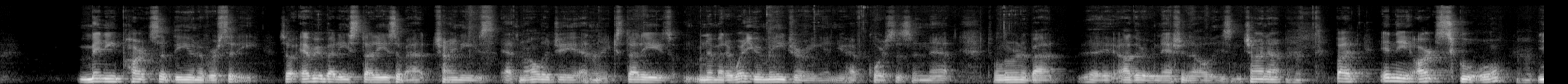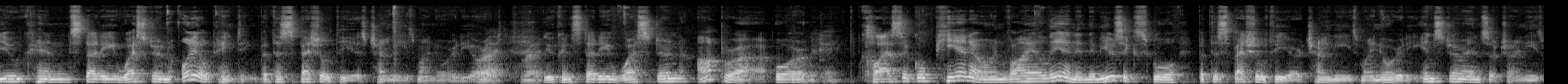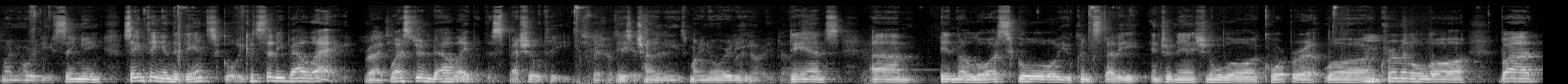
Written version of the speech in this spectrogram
many parts of the university. So everybody studies about Chinese ethnology, ethnic uh-huh. studies, no matter what you're majoring in. You have courses in that to learn about the other nationalities in China. Mm-hmm. But in the art school, mm-hmm. you can study Western oil painting, but the specialty is Chinese minority art. Right, right. You can study Western opera or okay. Classical piano and violin in the music school, but the specialty are Chinese minority instruments or Chinese minority singing. Same thing in the dance school. You can study ballet. Right. Western ballet, but the specialty, the specialty is, is Chinese minority, minority dance. dance. Um, in the law school, you can study international law, corporate law, mm. criminal law, but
